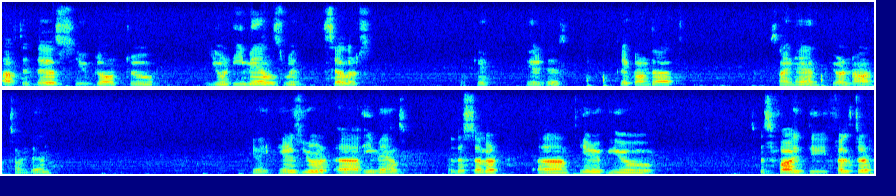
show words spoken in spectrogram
After this, you go to your emails with sellers okay here it is. Click on that. Sign in. You are not signed in. Okay here's your uh, emails the seller. Uh, here you specify the filter.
